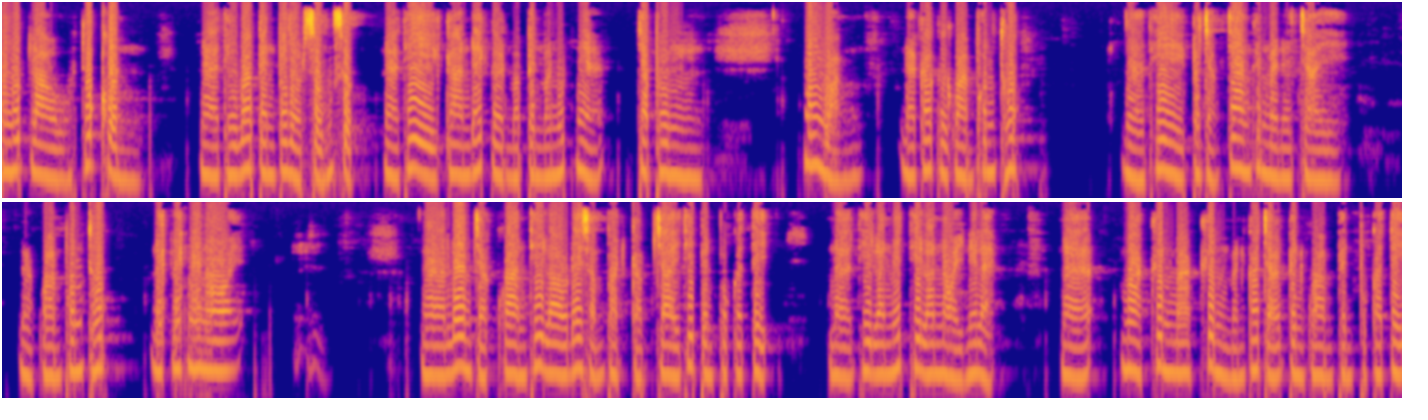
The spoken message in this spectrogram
มนุษย์เราทุกคนนะถือว่าเป็นประโยชน์สูงสุดนะที่การได้เกิดมาเป็นมนุษย์เนี่ยจะพึงมุ่งหวังนะก็คือความพ้นทุกข์นะที่ประจักษ์แจ้งขึ้นมาในใจนะความพ้นทุกข์เล็กๆน้อยๆนะเริ่มจากความที่เราได้สัมผัสกับใจที่เป็นปกตินะทีละนิดทีละหน่อยนี่แหละ นะมากขึ้นมากขึ้นมันก็จะเป็นความเป็นปกติ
